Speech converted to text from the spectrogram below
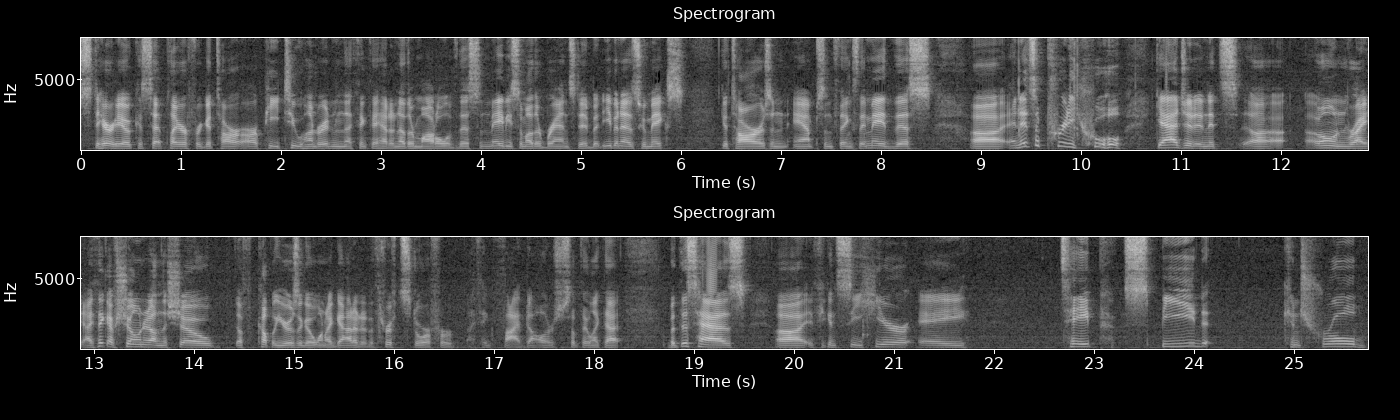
stereo cassette player for guitar, RP200, and I think they had another model of this, and maybe some other brands did, but Ibanez, who makes guitars and amps and things, they made this, uh, and it's a pretty cool gadget in its uh, own right. I think I've shown it on the show a couple years ago when I got it at a thrift store for, I think, $5 or something like that. But this has, uh, if you can see here, a tape speed control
